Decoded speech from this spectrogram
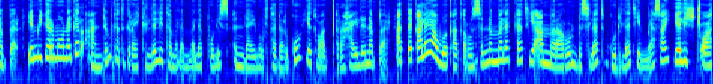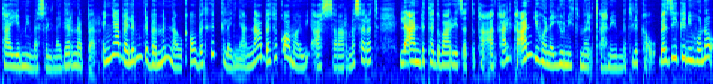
ነበር። የሚገርመው ነገር አንድም ከትግራይ ክልል የተመለመለ ፖሊስ እንዳይኖር ተደርጎ የተዋቀረ ኃይል ነበር። አጠቃላይ አወቃቀሩን ስንመለከት የአመራሩን ብስለት ጉድለት የሚያሳይ የልጅ ጨዋታ የሚመስል ነገር ነበር። እኛ በልምድ በምናውቀው በትክክለኛና በተቋማዊ አሰራር መሰረት ለአንድ ተግባር የጸጥታ አካል ከአንድ የሆነ unit መርጠህ ነው የምትልከው። በዚህ ግን የሆነው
